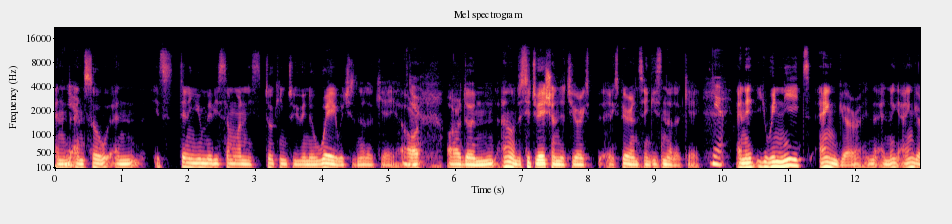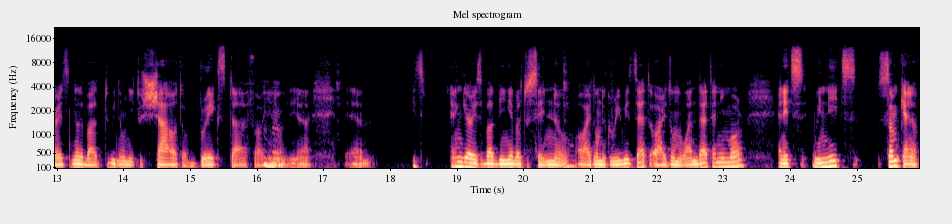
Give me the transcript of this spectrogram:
and Yeah. and so and it's telling you maybe someone is talking to you in a way which is not okay or Yeah. or the i don't know the situation that you're ex- experiencing is not okay. Yeah. And it, you, we need anger and, and anger it's not about we don't need to shout or break stuff or you know uh, um, it's anger is about being able to say no or i don't agree with that or i don't want that anymore. And it's we need some kind of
